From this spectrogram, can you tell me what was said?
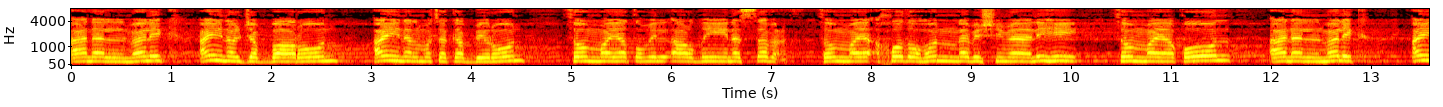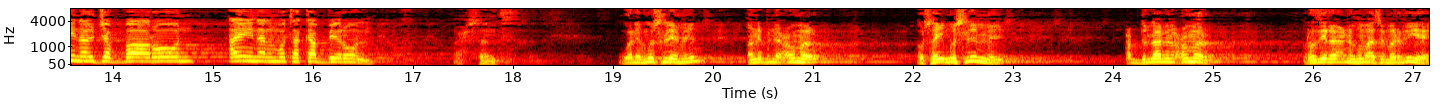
أنا الملك أين الجبارون؟ أين المتكبرون؟ ثم يطوي الأرضين السبع ثم يأخذهن بشماله ثم يقول أنا الملك أين الجبارون؟ أين المتكبرون؟ أحسنت. ولمسلم عن ابن عمر اور صحیح مسلم میں عبداللہ بن عمر رضی اللہ عنہما سے مروی ہے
